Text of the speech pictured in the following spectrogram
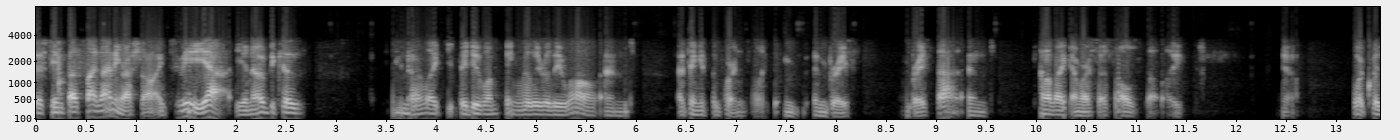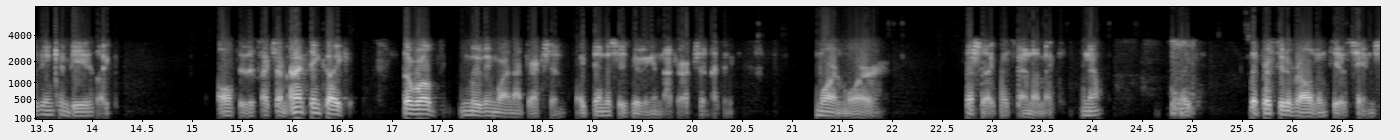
15th best fine dining restaurant. Like to me, yeah, you know, because you know, like they do one thing really, really well, and I think it's important to like em- embrace embrace that and kind of like immerse ourselves that like you know what cuisine can be like all through the spectrum. And I think like the world's moving more in that direction. Like the industry's moving in that direction. I think more and more, especially like post pandemic. You know, like the pursuit of relevancy has changed,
